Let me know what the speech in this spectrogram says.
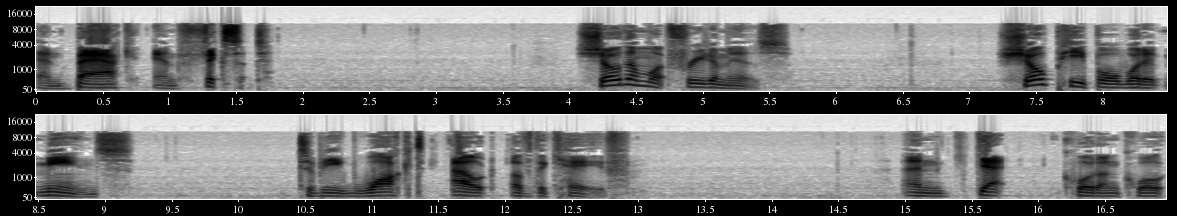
and back and fix it. Show them what freedom is. Show people what it means to be walked out of the cave and get, quote unquote,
